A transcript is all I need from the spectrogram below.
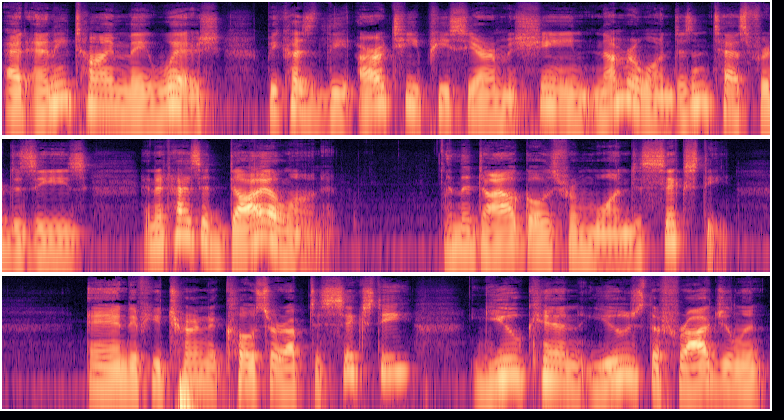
at any time they wish because the RT PCR machine, number one, doesn't test for disease and it has a dial on it. And the dial goes from 1 to 60. And if you turn it closer up to 60, you can use the fraudulent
